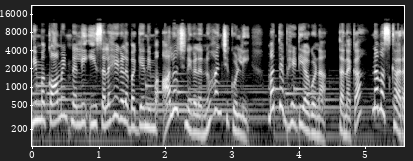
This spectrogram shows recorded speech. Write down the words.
ನಿಮ್ಮ ಕಾಮೆಂಟ್ನಲ್ಲಿ ಈ ಸಲಹೆಗಳ ಬಗ್ಗೆ ನಿಮ್ಮ ಆಲೋಚನೆಗಳನ್ನು ಹಂಚಿಕೊಳ್ಳಿ. ಮತ್ತೆ ಭೇಟಿಯಾಗೋಣ. ತನಕ ನಮಸ್ಕಾರ.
